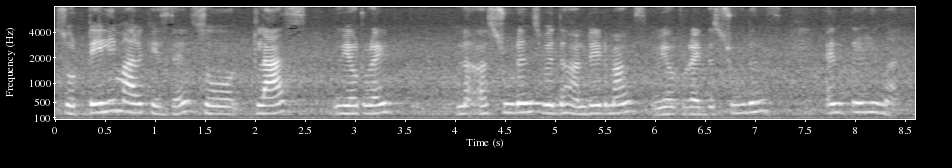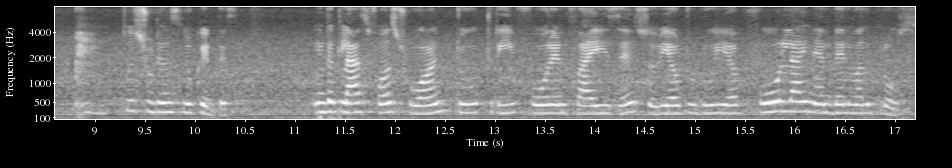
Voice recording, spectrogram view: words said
So tally mark is there. So class we have to write uh, students with the 100 marks we have to write the students and tally mark. two students look at this. In the class first 1 2 3 4 and 5 is there. So we have to do here four line and then one cross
